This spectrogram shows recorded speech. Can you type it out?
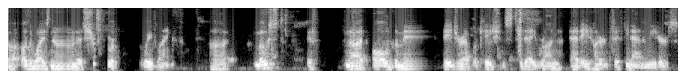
uh, otherwise known as short wavelength. Uh, most, if not all of the ma- major applications today run at 850 nanometers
